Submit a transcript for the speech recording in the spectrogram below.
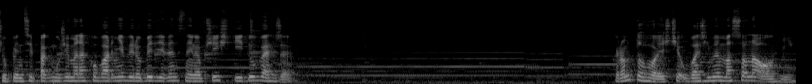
Z šupin si pak můžeme na kovarně vyrobit jeden z nejlepších štítů ve hře. Krom toho ještě uvaříme maso na ohni.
